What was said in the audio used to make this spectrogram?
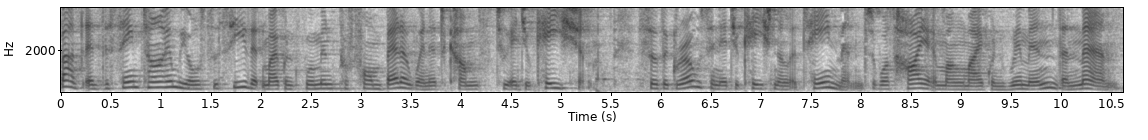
But at the same time, we also see that migrant women perform better when it comes to education. So the growth in educational attainment was higher among migrant women than men.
